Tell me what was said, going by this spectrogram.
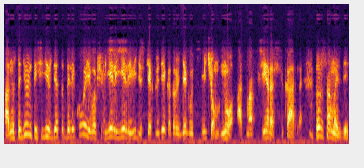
А на стадионе ты сидишь где-то далеко и, в общем, еле-еле видишь тех людей, которые бегают с мячом. Но атмосфера шикарная. То же самое здесь.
